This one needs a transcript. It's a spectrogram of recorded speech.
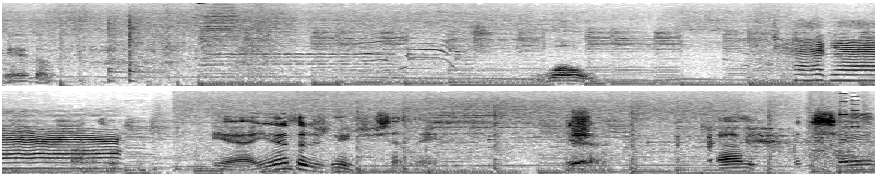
Here you go. Whoa. Yeah, you know those nudes you sent me. Yeah. Um, it's saying.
